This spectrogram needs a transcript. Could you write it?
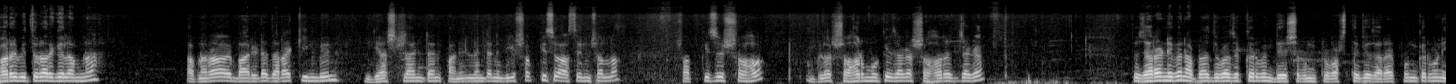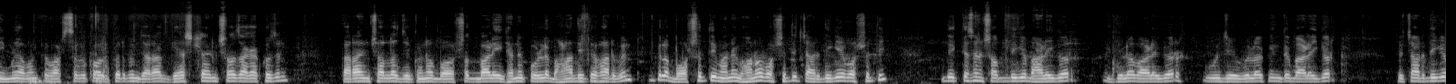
ঘরের ভিতরে আর গেলাম না। আপনারা ওই বাড়িটা যারা কিনবেন, গ্যাস লাইন টাইন, পানির লাইন টাইন, এদিকে সব কিছু আছে ইনশাল্লাহ। সব কিছু সহ, ওগুলো শহরমুখী জায়গা, শহরের জায়গা। তো যারা নেবেন আপনারা যোগাযোগ করবেন দেশ এবং প্রবাস থেকে, যারা ফোন করবেন ইমেল এমনকি হোয়াটসঅ্যাপে কল করবেন, যারা গ্যাস লাইন সহ জায়গা খোঁজেন, তারা ইনশাল্লাহ যে কোনো বসত বাড়ি এখানে করলে ভাড়া দিতে পারবেন। এগুলো বসতি মানে ঘন বসতি, চারদিকে বসতি। দেখতেছেন সব দিকে বাড়িঘর, এগুলো বাড়িঘর, ওই যেগুলো কিন্তু বাড়িঘর। তো চারদিকে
